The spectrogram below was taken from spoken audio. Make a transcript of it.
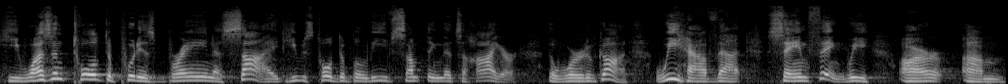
he wasn't told to put his brain aside, he was told to believe something that's higher the Word of God. We have that same thing. We are um,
